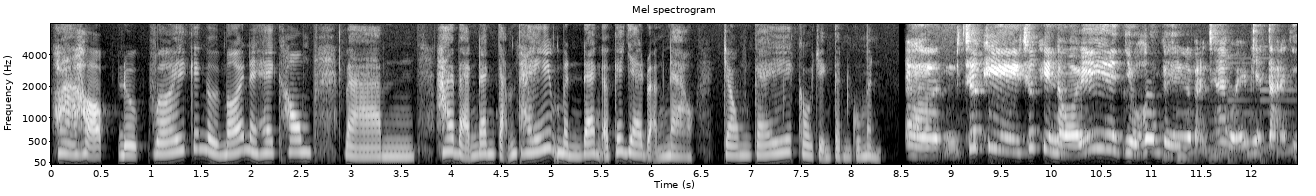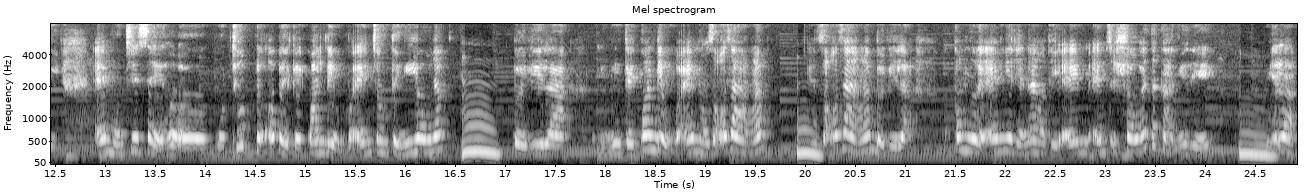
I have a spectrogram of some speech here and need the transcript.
hòa hợp được với cái người mới này hay không và hai bạn đang cảm thấy mình đang ở cái giai đoạn nào trong cái câu chuyện tình của mình À, trước khi trước khi nói nhiều hơn về người bạn trai của em hiện tại thì em muốn chia sẻ một chút nữa về cái quan điểm của em trong tình yêu nhé. Ừ. Bởi vì là cái quan điểm của em nó rõ ràng lắm, ừ. rõ ràng lắm bởi vì là con người em như thế nào thì em em sẽ show hết tất cả như thế. Ừ. Nghĩa là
